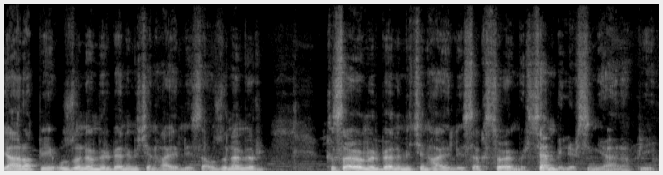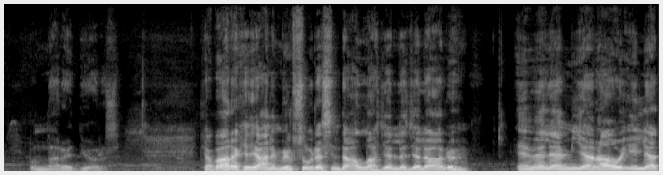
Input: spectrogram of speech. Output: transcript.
Ya Rabbi uzun ömür benim için hayırlıysa uzun ömür, kısa ömür benim için hayırlıysa kısa ömür. Sen bilirsin ya Rabbi. Bunları diyoruz. Tebareke yani Mülk suresinde Allah Celle Celaluhu Evelem yerav ile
